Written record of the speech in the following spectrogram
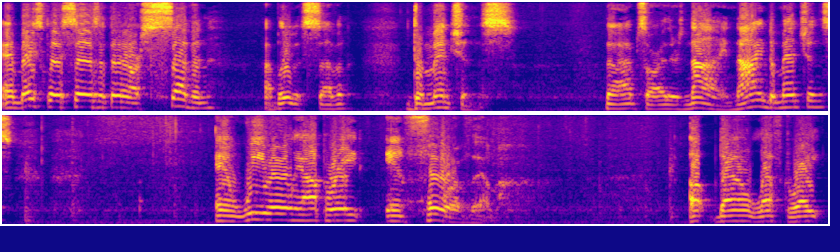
And basically, it says that there are seven, I believe it's seven, dimensions. No, I'm sorry, there's nine. Nine dimensions, and we only operate in four of them up, down, left, right,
